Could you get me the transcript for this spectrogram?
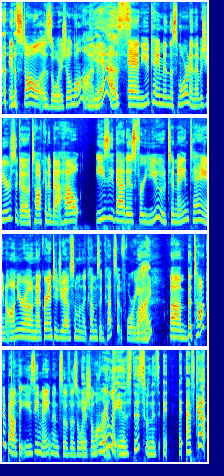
install a Zoysia lawn. Yes. And you came in this morning, that was years ago, talking about how easy that is for you to maintain on your own. Now, granted, you have someone that comes and cuts it for you. Right. Um, but talk about the easy maintenance of a Zoysia lawn. really is. This one is. It, it- I've got.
